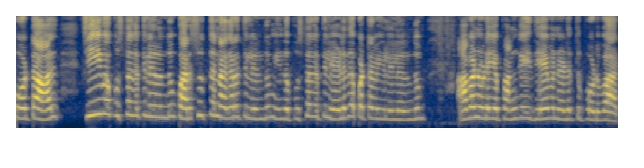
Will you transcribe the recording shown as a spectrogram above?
போட்டால் ஜீவ புஸ்தகத்திலிருந்தும் பரிசுத்த நகரத்திலிருந்தும் இந்த புஸ்தகத்தில் எழுதப்பட்டவைகளிலிருந்தும் அவனுடைய பங்கை தேவன் எடுத்து போடுவார்.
